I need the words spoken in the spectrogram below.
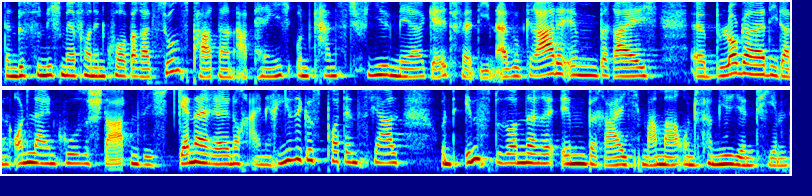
dann bist du nicht mehr von den Kooperationspartnern abhängig und kannst viel mehr Geld verdienen. Also gerade im Bereich äh, Blogger, die dann Online-Kurse starten, sich generell noch ein riesiges Potenzial und insbesondere im Bereich Mama- und Familienthemen.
